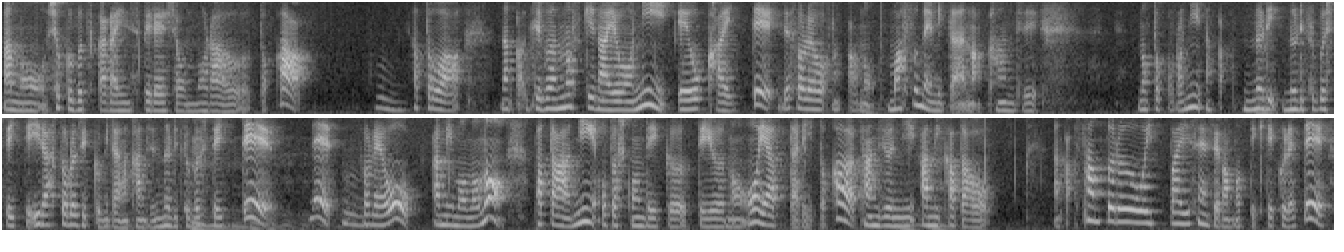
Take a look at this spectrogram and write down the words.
あの植物からインスピレーションもらうとかうん。あとはなんか自分の好きなように絵を描いてでそれをなんかあのマス目みたいな感じのところになんか塗り,、塗りつぶしていってイラストロジックみたいな感じで塗りつぶしていって、でそれを編み物のパターンに落とし込んでいくっていうのをやったりとか単純に編み方をなんかサンプルをいっぱい先生が持ってきてくれて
